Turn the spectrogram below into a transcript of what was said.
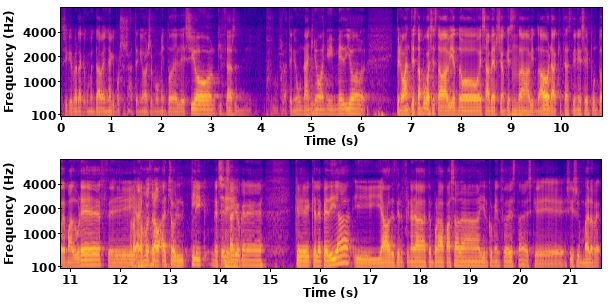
sí que es verdad que comentaba Iñaki que pues, ha tenido ese momento de lesión, quizás ha tenido un año, año y medio, pero antes tampoco se estaba viendo esa versión que se estaba viendo ahora. Quizás tiene ese punto de madurez, eh, ha, encontrado- de- ha hecho el clic necesario Sí. que, que, que le pedía y ya desde el final de la temporada pasada y el comienzo de esta es que sí, sí, un Barre-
